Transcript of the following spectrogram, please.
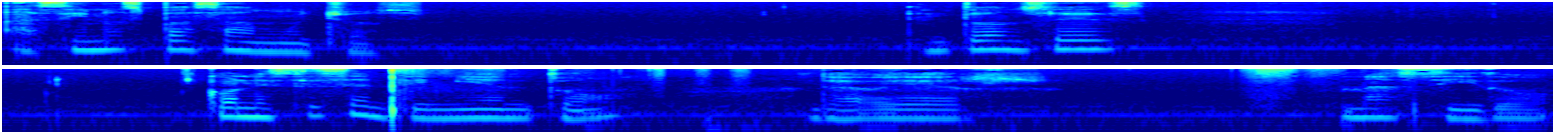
así nos pasa a muchos. Entonces, con este sentimiento de haber nacido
